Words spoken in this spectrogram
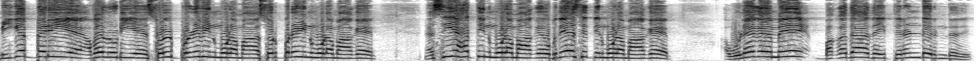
மிகப்பெரிய அவர்களுடைய சொல் பொழிவின் மூலமாக சொற்பொழிவின் மூலமாக நசீகத்தின் மூலமாக உபதேசத்தின் மூலமாக உலகமே பகதாதை திரண்டு இருந்தது.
